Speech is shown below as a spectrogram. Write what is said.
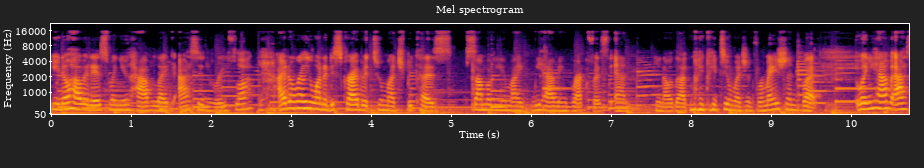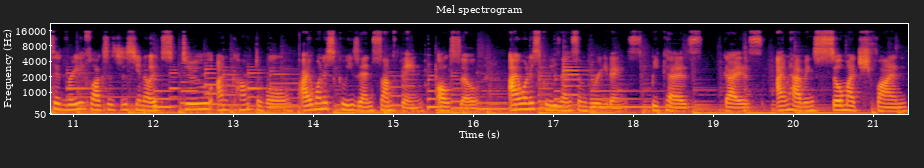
You know how it is when you have like acid reflux? I don't really want to describe it too much because some of you might be having breakfast and you know that might be too much information but when you have acid reflux it's just you know it's too uncomfortable. I want to squeeze in something also. I want to squeeze in some greetings because guys I'm having so much fun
